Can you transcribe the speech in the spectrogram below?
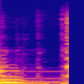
Mm-hmm.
